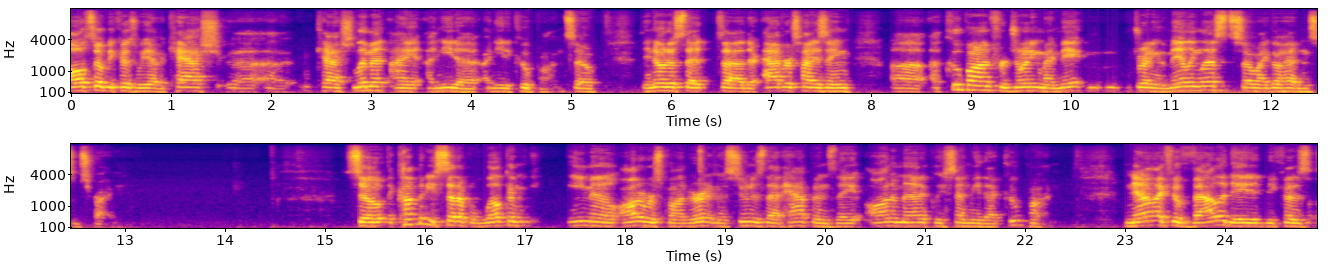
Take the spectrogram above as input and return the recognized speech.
Also, because we have a cash uh, uh, cash limit, I, I need a I need a coupon. So they notice that uh, they're advertising a coupon for joining my ma- joining the mailing list. So I go ahead and subscribe. So the company set up a welcome email autoresponder, and as soon as that happens, they automatically send me that coupon. Now I feel validated because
